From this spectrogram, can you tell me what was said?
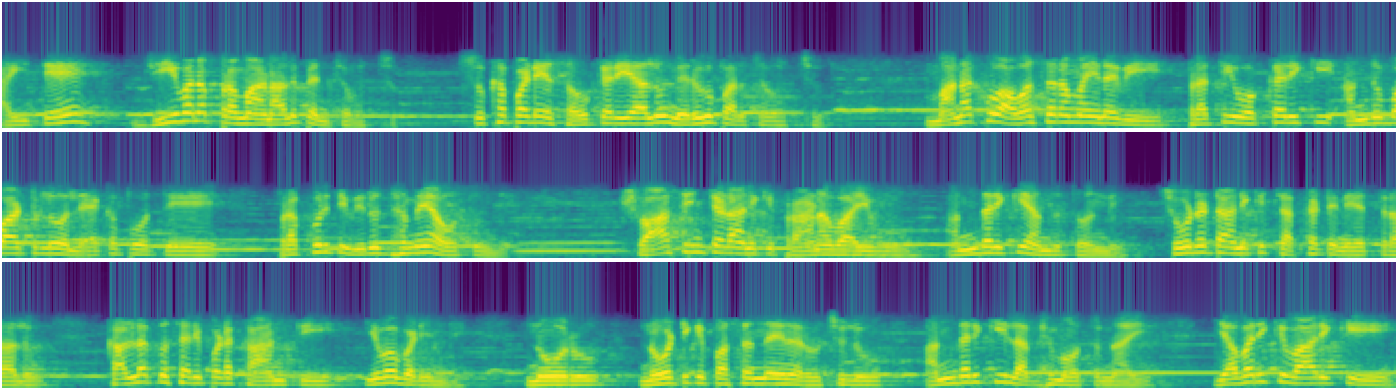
అయితే జీవన ప్రమాణాలు పెంచవచ్చు. సుఖపడే సౌకర్యాలు మెరుగుపరచవచ్చు. మనకు అవసరమైనవి ప్రతి ఒక్కరికి అందుబాటులో లేకపోతే ప్రకృతి విరుద్ధమే అవుతుంది. శ్వాసించడానికి ప్రాణవాయువు అందరికీ అందుతోంది. చూడటానికి చక్కటి నేత్రాలు. కళ్ళకు సరిపడ కాంతి ఇవ్వబడింది. నోరు నోటికి పసందైన రుచులు అందరికీ లభ్యమవుతున్నాయి. ఎవరికి వారికి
